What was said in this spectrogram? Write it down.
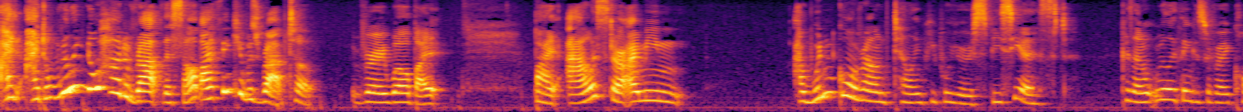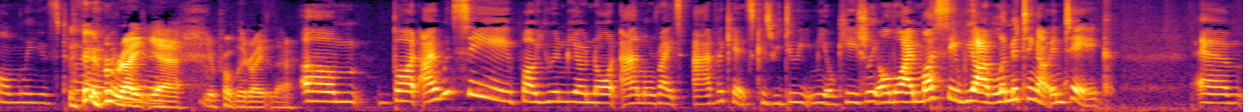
I, I don't really know how to wrap this up. I think it was wrapped up very well by by Alistair. I mean, I wouldn't go around telling people you're a speciesist because I don't really think it's a very commonly used term. right, yeah. You're probably right there. Um, but I would say while you and me are not animal rights advocates because we do eat meat occasionally, although I must say we are limiting our intake. Um,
